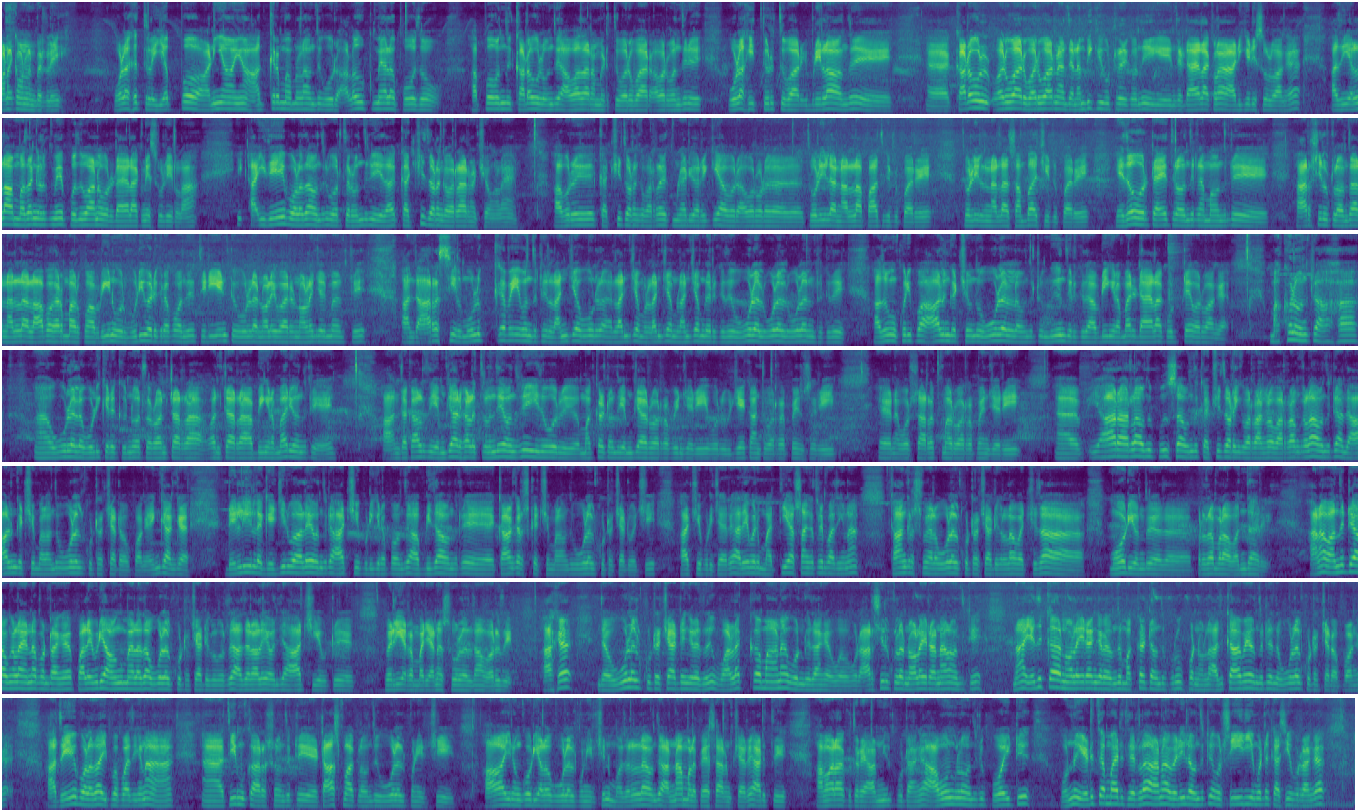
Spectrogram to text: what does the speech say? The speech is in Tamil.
வணக்கம் நண்பர்களே. உலகத்தில் எப்போ அநியாயம் அக்கிரமம்லாம் வந்து ஒரு அளவுக்கு மேலே போதோ அப்போ வந்து கடவுள் வந்து அவதாரம் எடுத்து வருவார். அவர் வந்து உலகை திருத்துவார். இப்படிலாம் வந்து கடவுள் வருவார் வருவார்னு அந்த நம்பிக்கை விட்டுறதுக்கு வந்து இந்த டயலாக்லாம் அடிக்கடி சொல்லுவாங்க. அது எல்லா மதங்களுக்குமே பொதுவான ஒரு டயலாக்னே சொல்லிடலாம். இதே போல் தான் வந்துட்டு ஒருத்தர் வந்துட்டு ஏதாவது கட்சி தொடங்க வர்றாருன்னு வச்சுக்கோங்களேன். அவர் கட்சி தொடங்க வர்றதுக்கு முன்னாடி வரைக்கும் அவர் அவரோட தொழிலை நல்லா பார்த்துக்கிட்டு இருப்பார். தொழில் நல்லா சம்பாதிச்சிட்டு இருப்பார். ஏதோ ஒரு டயத்தில் வந்து நம்ம வந்துட்டு அரசியலுக்குள்ளே வந்தால் நல்லா லாபகரமாக இருக்கும் அப்படின்னு ஒரு முடிவு எடுக்கிறப்ப வந்து திடீர்னுட்டு உள்ள நுழைவார். நுழைஞ்சதுமே வந்துட்டு அந்த அரசியல் முழுக்கவே வந்துட்டு லஞ்ச ஊழல் லஞ்சம் லஞ்சம் லஞ்சம்னு இருக்குது. ஊழல் ஊழல் ஊழல்னு இருக்குது. அதுவும் குறிப்பாக ஆளுங்கட்சி வந்து ஊழல் ஊழலில் வந்துட்டு மிகுந்து இருக்குது அப்படிங்கிற மாதிரி டயலாக் விட்டே வருவாங்க. மக்கள் வந்துட்டு ஆஹா ஊழலை ஒழிக்கிறதுக்கு இன்னொருத்தர் வந்துட்டாரா வந்துட்டாரா? அப்படிங்கிற மாதிரி வந்துட்டு அந்த காலத்து எம்ஜிஆர் காலத்துலேருந்தே வந்துட்டு இது ஒரு மக்கள்கிட்ட வந்து எம்ஜிஆர் வர்றப்பையும் சரி ஒரு விஜயகாந்த் வர்றப்பையும் சரி ஒரு சரத்குமார் வர்றப்பையும் சரி யார் யாரெல்லாம் வந்து புதுசாக வந்து கட்சி தொடங்கி வர்றாங்களோ வர்றவங்களாம் வந்துட்டு அந்த ஆளுங்கட்சி மேலே வந்து ஊழல் குற்றச்சாட்டை வைப்பாங்க. எங்கே அங்கே? டெல்லியில் கெஜ்ரிவாலே வந்துட்டு ஆட்சி பிடிக்கிறப்ப வந்து அப்படி தான் வந்துட்டு காங்கிரஸ் கட்சி மேலே வந்து ஊழல் குற்றச்சாட்டு வச்சு ஆட்சி பிடிச்சார். அதே மாதிரி மத்திய அரசாங்கத்துலேயும் பார்த்தீங்கன்னா காங்கிரஸ் மேலே ஊழல் குற்றச்சாட்டுகள்லாம் வச்சு தான் மோடி வந்து அதை பிரதமராக வந்தார். ஆனால் வந்துட்டு அவங்கெல்லாம் என்ன பண்ணுறாங்க பழையபடி அவங்க மேலே தான் ஊழல் குற்றச்சாட்டுகள் வருது. அதனாலே வந்து ஆட்சியை விட்டு வெளியேற மாதிரியான சூழல் தான் வருது. ஆக இந்த ஊழல் குற்றச்சாட்டுங்கிறது வழக்கமான ஒன்று தாங்க ஒரு அரசியலுக்குள்ளே நுழையிறனால வந்துட்டு நான் எதுக்காக நுழையிறேங்கிறத வந்து மக்கள்கிட்ட வந்து ப்ரூவ் பண்ணல அதுக்காகவே வந்துட்டு இந்த ஊழல் குற்றச்சாட்டு வைப்பாங்க. அதே போல் தான் இப்போ பார்த்தீங்கன்னா திமுக அரசு வந்துட்டு டாஸ்மாகில் வந்து ஊழல் பண்ணிருச்சு. ஆயிரம் கோடி அளவுக்கு ஊழல் பண்ணிருச்சுன்னு முதல்ல வந்து அண்ணாமலை பேச ஆரம்பித்தார் அடுத்து அமலாக்கத்துறை அணில் போட்டாங்க. அவங்களும் வந்துட்டு போயிட்டு ஒன்றும் எடுத்த மாதிரி தெரியல. ஆனால் வெளியில் வந்துட்டு ஒரு செய்தியை மட்டும் கசிய விட்றாங்க.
